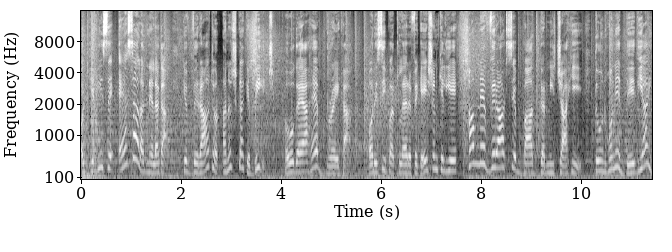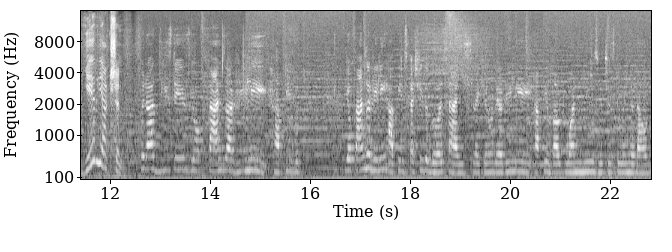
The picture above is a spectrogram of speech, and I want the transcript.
और यहीं से ऐसा लगने लगा कि विराट और अनुष्का के बीच हो गया है ब्रेकअप और इसी पर क्लैरिफिकेशन के लिए हमने विराट से बात करनी चाहिए तो उन्होंने दे दिया ये reaction Virat, these days your fans are really happy with. Your fans are really happy, and especially the girl fans. Like you know, they are really happy about one news which is doing around.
